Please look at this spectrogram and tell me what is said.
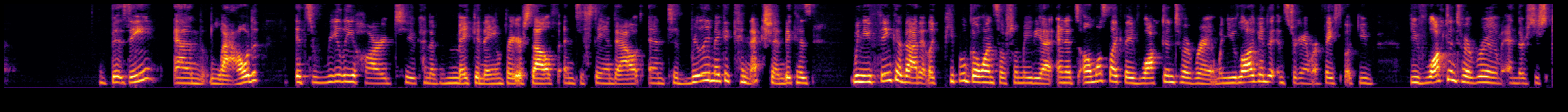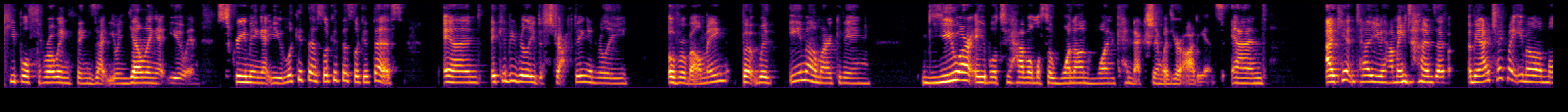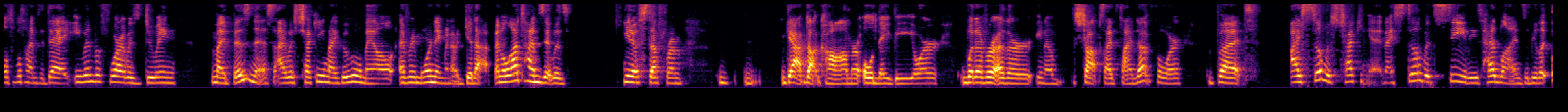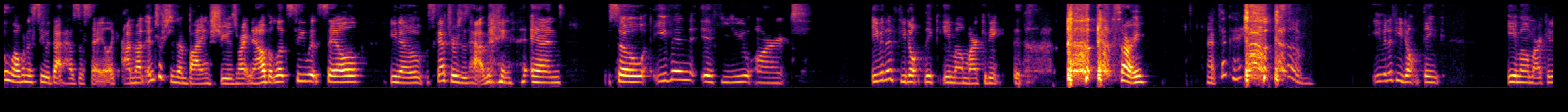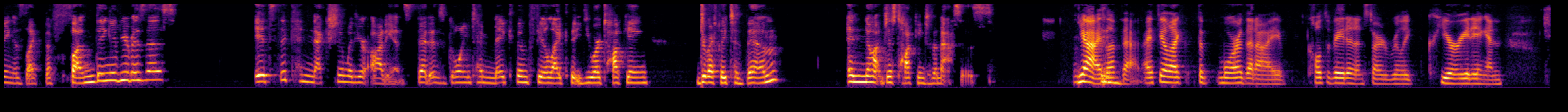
busy and loud it's really hard to kind of make a name for yourself and to stand out and to really make a connection because when you think about it, like people go on social media and it's almost like they've walked into a room. When you log into Instagram or Facebook, you've you've walked into a room and there's just people throwing things at you and yelling at you and screaming at you. Look at this, look at this, look at this. And it can be really distracting and really overwhelming. But with email marketing, you are able to have almost a one-on-one connection with your audience. And I can't tell you how many times I've, I mean, I check my email multiple times a day. Even before I was doing my business, I was checking my Google Mail every morning when I would get up. And a lot of times it was, you know, stuff from gap.com or Old Navy or whatever other, you know, shops I'd signed up for. But I still was checking it and I still would see these headlines and be like, oh, I want to see what that has to say. Like, I'm not interested in buying shoes right now, but let's see what sale, you know, Skechers is having. And so even if you aren't, even if you don't think email marketing, sorry, that's okay. even if you don't think email marketing is like the fun thing of your business, it's the connection with your audience that is going to make them feel like that you are talking directly to them and not just talking to the masses. Yeah, I love mm. that. I feel like the more that I've cultivated and started really curating and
